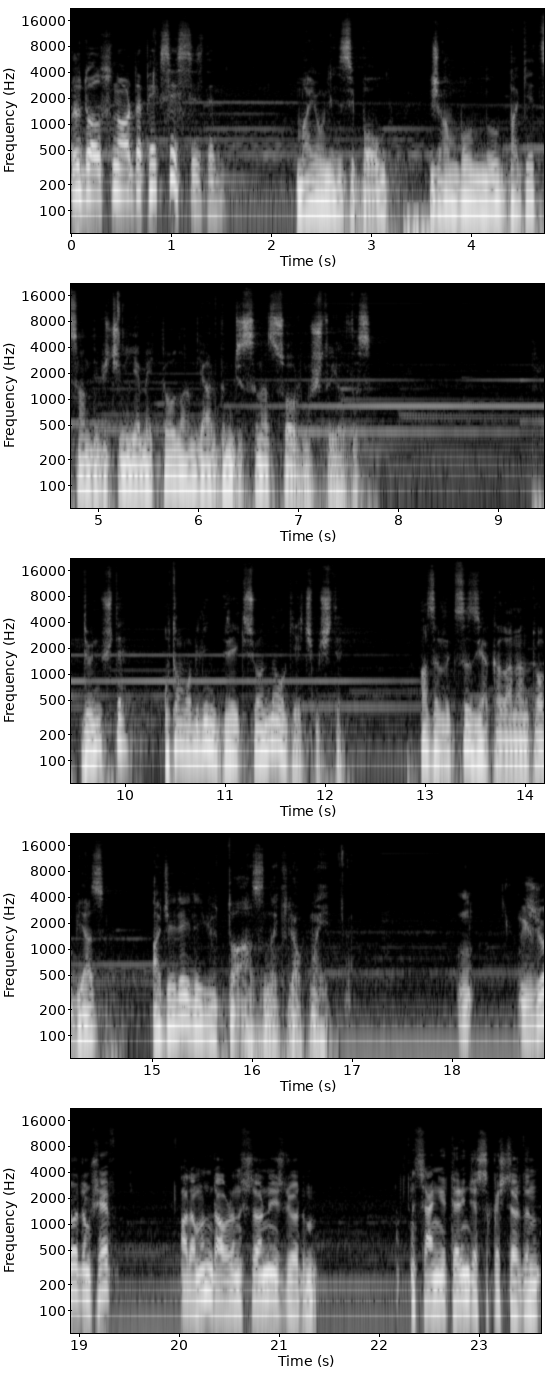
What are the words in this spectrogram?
Rudolf'un orada pek sessizdin. Mayonezi bol, jambonlu baget sandviçini yemekte olan yardımcısına sormuştu Yıldız. Dönüşte otomobilin direksiyonuna o geçmişti. Hazırlıksız yakalanan Tobias aceleyle yuttu ağzındaki lokmayı. İzliyordum şef. Adamın davranışlarını izliyordum. Sen yeterince sıkıştırdın.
